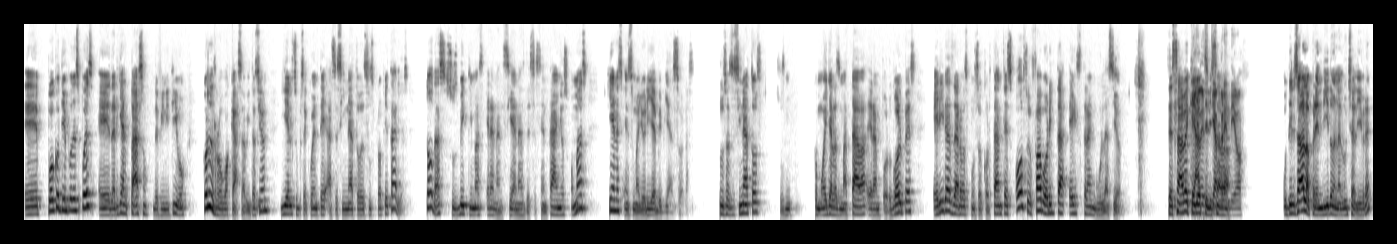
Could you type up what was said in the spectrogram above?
Eh, poco tiempo después eh, daría el paso definitivo con el robo a casa habitación y el subsecuente asesinato de sus propietarios. Todas sus víctimas eran ancianas de 60 años o más, quienes en su mayoría vivían solas. Sus asesinatos, sus- como ella las mataba, eran por golpes, heridas de armas punzocortantes o su favorita, estrangulación. Se sabe que Ya ella ves que utilizaba, aprendió utilizaba lo aprendido en la lucha libre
